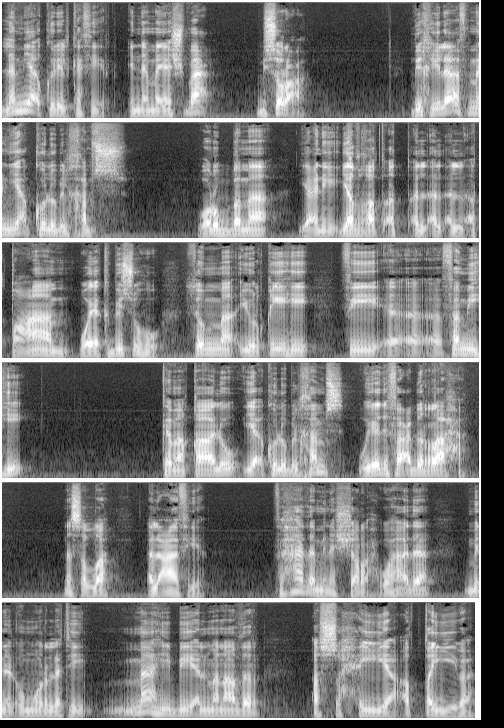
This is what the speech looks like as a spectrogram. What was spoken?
لم يأكل الكثير إنما يشبع بسرعة بخلاف من يأكل بالخمس. وربما يعني يضغط الطعام ويكبسه ثم يلقيه في فمه كما قالوا يأكل بالخمس ويدفع بالراحة. نسأل الله العافية. فهذا من الشرح وهذا من الأمور التي ما هي بالمناظر الصحية الطيبة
